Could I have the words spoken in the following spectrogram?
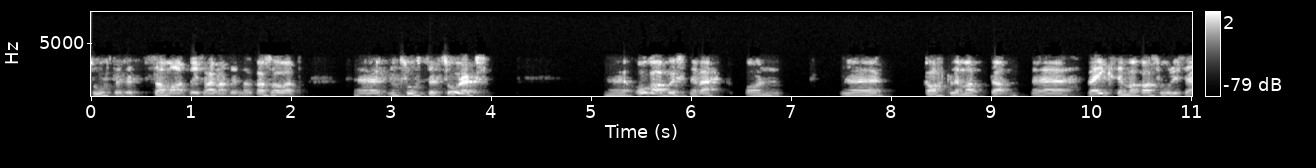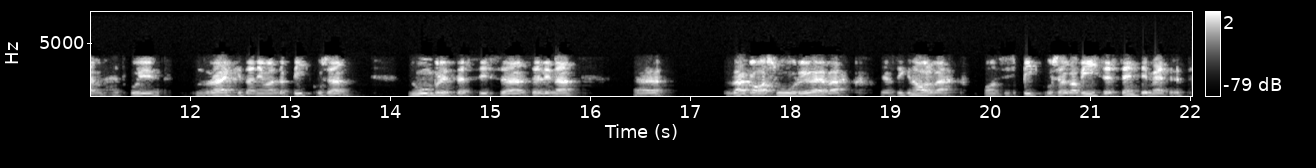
suhteliselt samad või sarnased, nad kasvavad äh, noh, suhteliselt suureks äh,. ogapõstne vähk on äh, kahtlemata äh, väiksemakasvulisem, et kui rääkida nii-öelda pikkuse numbritest, siis äh, selline äh, väga suur jõevähk ja signaalvähk on siis pikkusega viisteist sentimeetrit,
